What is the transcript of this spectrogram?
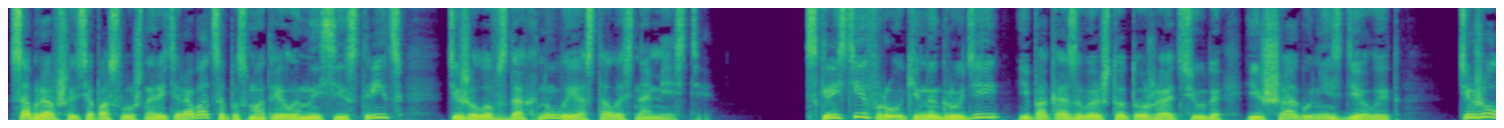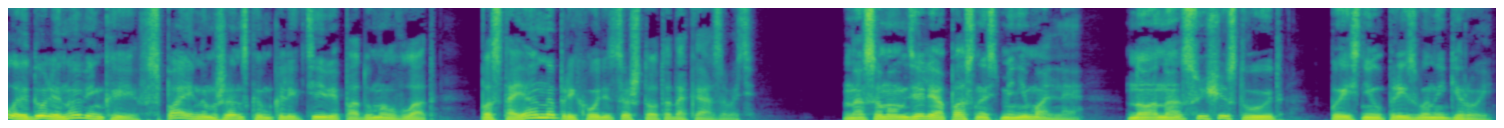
собравшаяся послушно ретироваться, посмотрела на сестриц, тяжело вздохнула и осталась на месте. Скрестив руки на груди и показывая, что тоже отсюда, и шагу не сделает. Тяжелая доля новенькой в спаянном женском коллективе, подумал Влад. Постоянно приходится что-то доказывать. На самом деле опасность минимальная, но она существует, пояснил призванный герой.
